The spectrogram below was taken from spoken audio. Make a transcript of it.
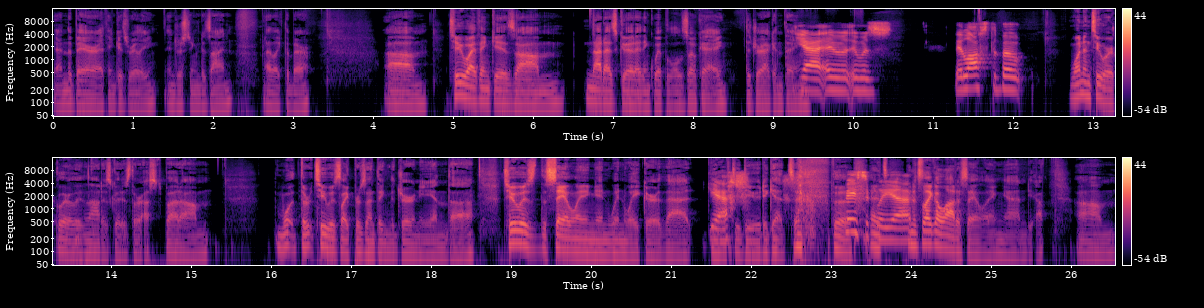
and the bear I think is really interesting design. I like the bear. Um, two I think is um not as good. I think Whipple is okay. The dragon thing. Yeah, it was. It was. They lost the boat. one and two are clearly not as good as the rest, but um, what th- two is like presenting the journey, and the two is the sailing in Wind Waker that you Yeah. have to do to get to the Basically, and yeah. and it's like a lot of sailing, and yeah, um,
